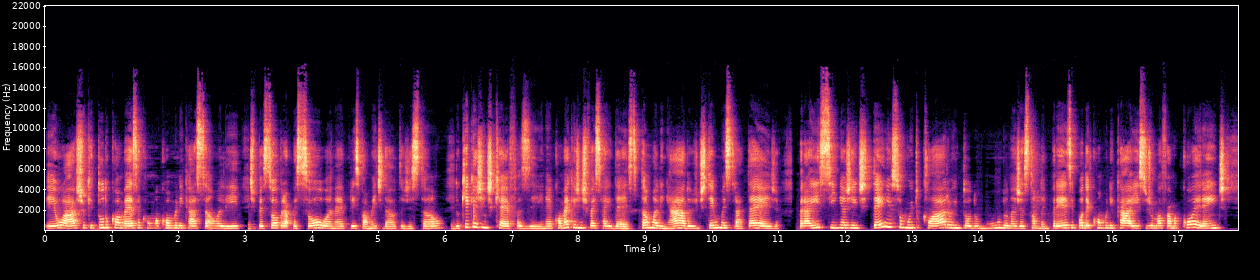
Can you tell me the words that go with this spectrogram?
Eu acho que tudo começa com uma comunicação ali de pessoa para pessoa, né, principalmente da autogestão, do que, que a gente quer fazer, né, como é que a gente vai sair dessa? Estamos alinhados, a gente tem uma estratégia, para aí sim a gente ter isso muito claro em todo mundo, na gestão da empresa e poder comunicar isso de uma forma coerente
